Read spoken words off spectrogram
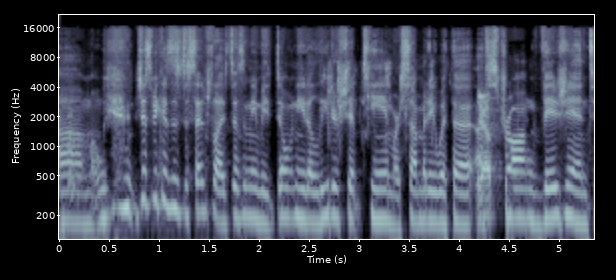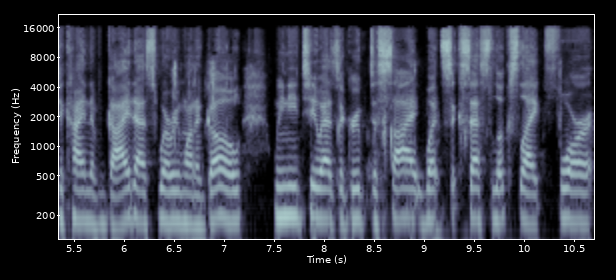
um, we, just because it's decentralized doesn't mean we don't need a leadership team or somebody with a, yep. a strong vision to kind of guide us where we want to go. We need to, as a group, decide what success looks like for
